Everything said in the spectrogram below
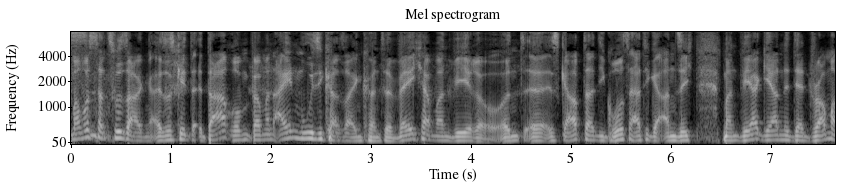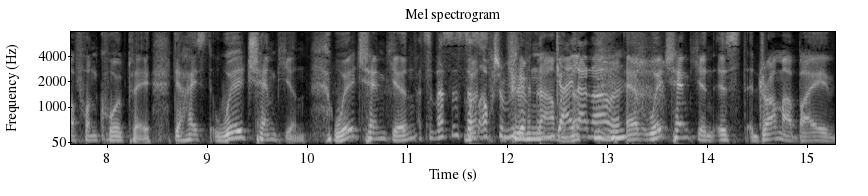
man muss dazu sagen, also es geht darum, wenn man ein Musiker sein könnte, welcher man wäre. Und äh, es gab da die großartige Ansicht, man wäre gerne der Drummer von Coldplay. Der heißt Will Champion. Will Champion. Was- was ist das auch schon für wieder für ein geiler Name? Äh, Will Champion ist Drummer bei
